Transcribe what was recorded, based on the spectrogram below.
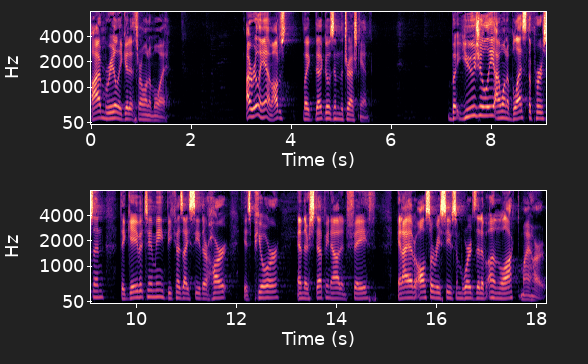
I'm really good at throwing them away. I really am. I'll just, like, that goes in the trash can. But usually I want to bless the person that gave it to me because I see their heart is pure and they're stepping out in faith. And I have also received some words that have unlocked my heart.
